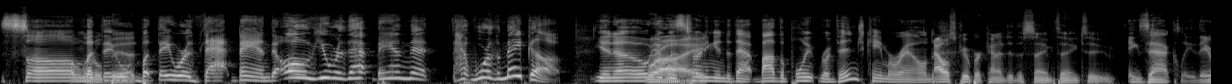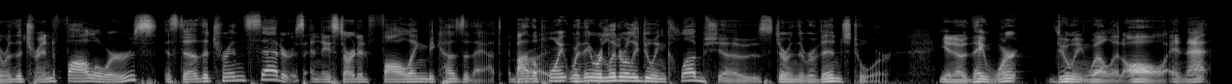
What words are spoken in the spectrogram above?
some, but they bit. but they were that band that oh you were that band that had, wore the makeup. You know, it was turning into that. By the point Revenge came around, Alice Cooper kind of did the same thing too. exactly they were the trend followers instead of the trend setters, and they started falling because of that. By the point where they were literally doing club shows during the Revenge tour, you know, they weren't doing well at all and that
